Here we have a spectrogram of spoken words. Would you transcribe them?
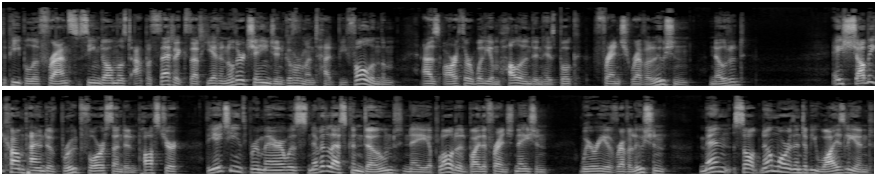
The people of France seemed almost apathetic that yet another change in government had befallen them, as Arthur William Holland in his book French Revolution noted. A shabby compound of brute force and imposture, the 18th Brumaire was nevertheless condoned, nay applauded by the French nation. Weary of revolution, men sought no more than to be wisely and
